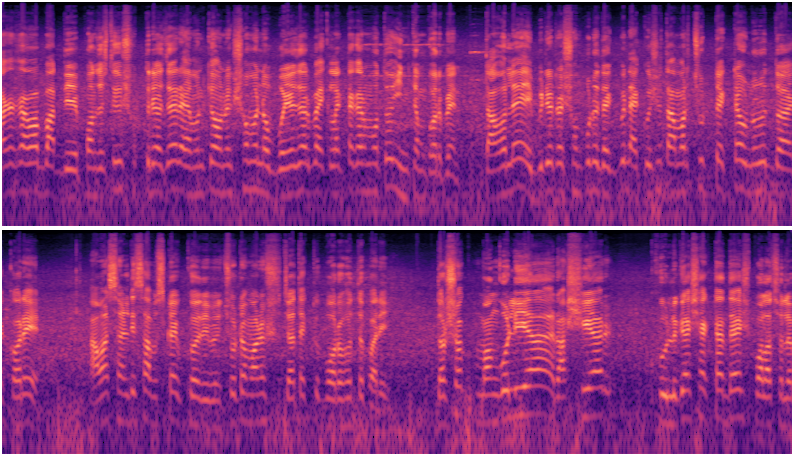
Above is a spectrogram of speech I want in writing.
টাকা খাওয়া বাদ দিয়ে পঞ্চাশ থেকে সত্তর হাজার এমনকি অনেক সময় নব্বই হাজার বা এক লাখ টাকার মতো ইনকাম করবেন। তাহলে এই ভিডিওটা সম্পূর্ণ দেখবেন। একই সাথে আমার ছোট্ট একটা অনুরোধ দয়া করে আমার চ্যানেলটি সাবস্ক্রাইব করে দেবেন ছোটো মানুষ যাতে একটু বড় হতে পারি। দর্শক মঙ্গোলিয়া রাশিয়ার খুলগ্যাস একটা দেশ বলা চলে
